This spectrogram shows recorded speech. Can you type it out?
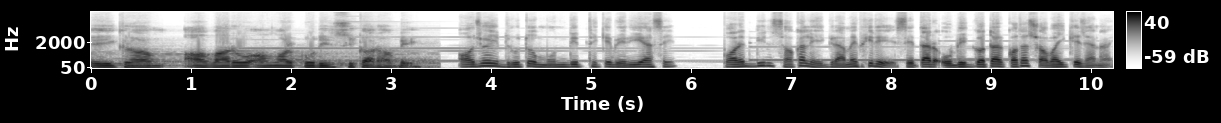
এই গ্রাম আবারও আমার ক্রোধের শিকার হবে। অজয় দ্রুত মন্দির থেকে বেরিয়ে আসে। পরের দিন সকালে গ্রামে ফিরে সে তার অভিজ্ঞতার কথা সবাইকে জানায়।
